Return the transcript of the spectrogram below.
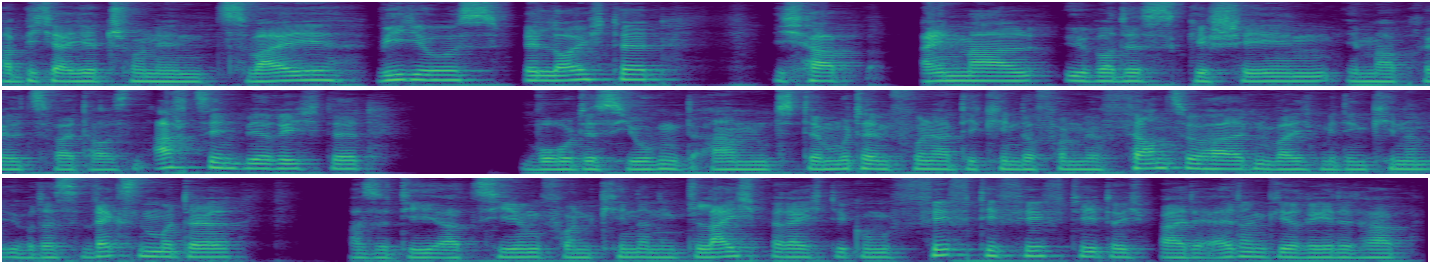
habe ich ja jetzt schon in zwei Videos beleuchtet. Ich habe einmal über das Geschehen im April 2018 berichtet, wo das Jugendamt der Mutter empfohlen hat, die Kinder von mir fernzuhalten, weil ich mit den Kindern über das Wechselmodell, also die Erziehung von Kindern in Gleichberechtigung 50-50 durch beide Eltern geredet habe.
